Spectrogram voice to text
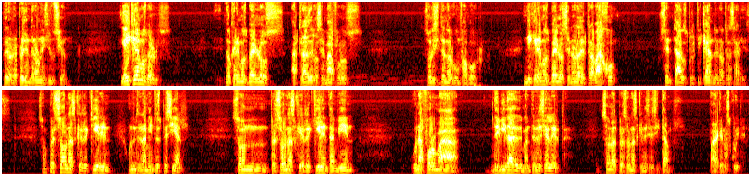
pero representará una institución. Y ahí queremos verlos. No queremos verlos atrás de los semáforos solicitando algún favor. Ni queremos verlos en hora de trabajo sentados platicando en otras áreas. Son personas que requieren un entrenamiento especial. Son personas que requieren también una forma de vida de mantenerse alerta. Son las personas que necesitamos para que nos cuiden.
